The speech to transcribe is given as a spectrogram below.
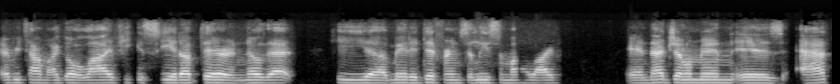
every time I go live, he can see it up there and know that he uh, made a difference, at least in my life. And that gentleman is at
